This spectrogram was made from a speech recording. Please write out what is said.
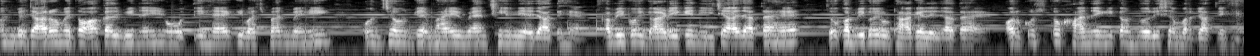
उन बेचारों में तो अकल भी नहीं होती है कि बचपन में ही उनसे उनके भाई बहन छीन लिए जाते हैं। कभी कोई गाड़ी के नीचे आ जाता है तो कभी कोई उठा के ले जाता है और कुछ तो खाने की कमज़ोरी से मर जाते हैं।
